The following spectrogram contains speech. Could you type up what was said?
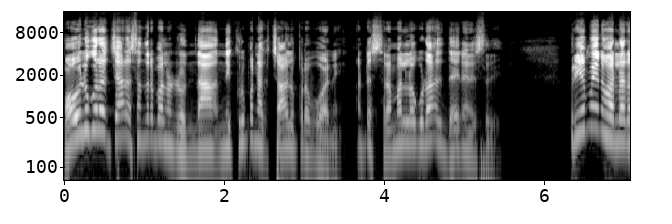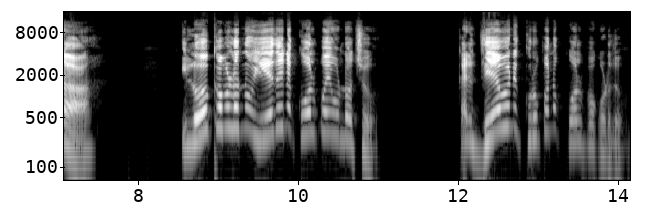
పౌలు కూడా చాలా సందర్భాలు ఉంటాడు. నా నీ కృప నాకు చాలు ప్రభు అని. అంటే శ్రమల్లో కూడా అది ధైర్యాన్ని ఇస్తుంది. ప్రియమైన వాళ్ళరా ఈ లోకంలో నువ్వు ఏదైనా కోల్పోయి ఉండొచ్చు. కానీ దేవుని కృపను కోల్పోకూడదు.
